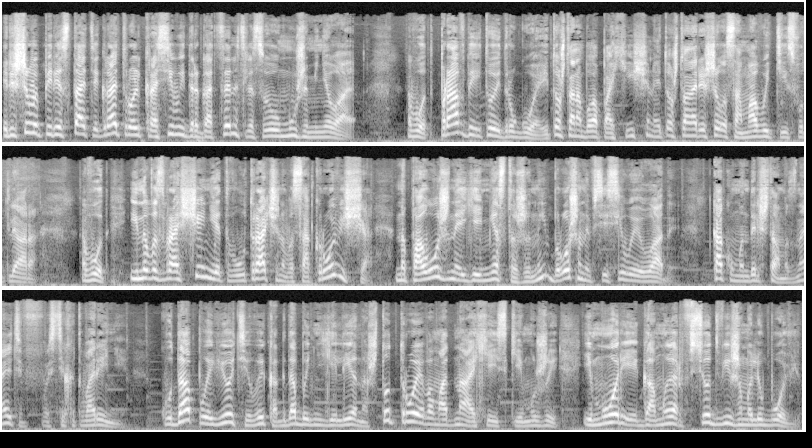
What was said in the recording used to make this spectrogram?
Решила перестать играть роль красивой драгоценности для своего мужа Менелая. Вот, правда и то, и другое. И то, что она была похищена, и то, что она решила сама выйти из футляра. Вот. И на возвращение этого утраченного сокровища на положенное ей место жены брошены все силы Эллады. Как у Мандельштама, знаете, в стихотворении. Куда плывете вы, когда бы не Елена? Что трое вам одна, ахейские мужи? И море, и Гомер, все движимо любовью.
